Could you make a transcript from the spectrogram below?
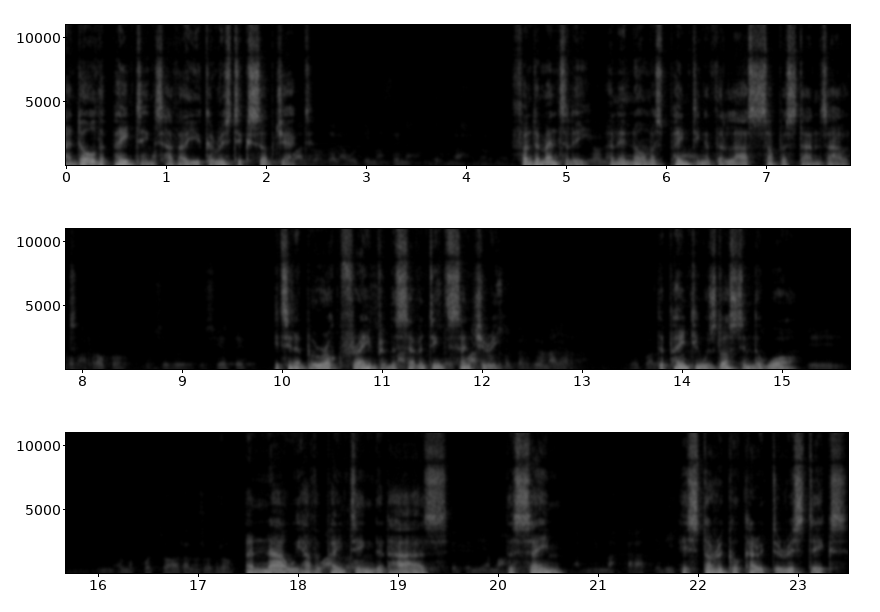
and all the paintings have a Eucharistic subject. Fundamentally, an enormous painting of the Last Supper stands out. It's in a Baroque frame from the 17th century. The painting was lost in the war. And now we have a painting that has the same historical characteristics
